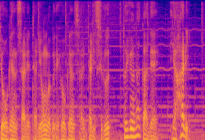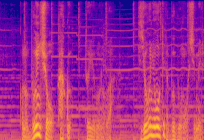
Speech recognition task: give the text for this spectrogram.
表現されたり音楽で表現されたりするという中でやはりこの文章を書くというものは非常に大きな部分を占める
